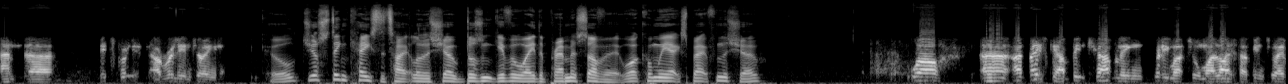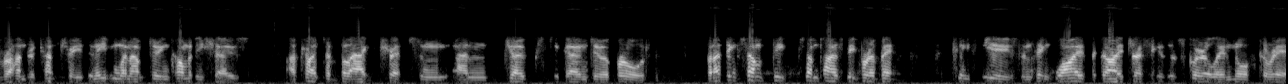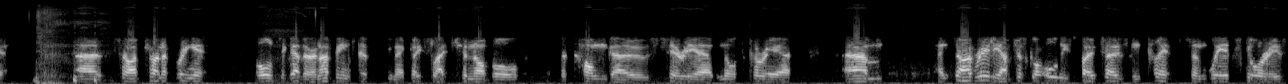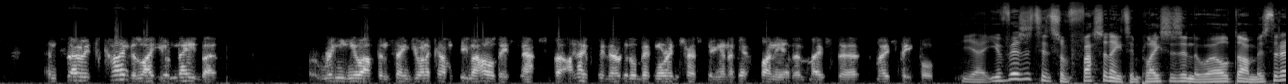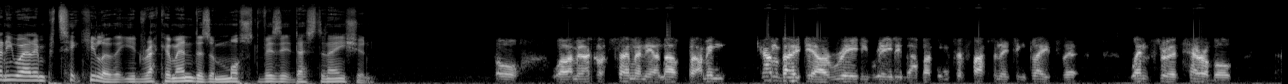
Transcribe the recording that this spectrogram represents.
And uh, it's brilliant. I'm really enjoying it. Cool. Just in case the title of the show doesn't give away the premise of it, what can we expect from the show? Well, uh, I basically, I've been traveling pretty much all my life. I've been to over 100 countries, and even when I'm doing comedy shows, I've tried to blag trips and, and jokes to go and do abroad. But I think some people, sometimes people are a bit confused and think, why is the guy dressing as a squirrel in North Korea? Uh, so I'm trying to bring it all together, and I've been to you know places like Chernobyl, the Congo, Syria, North Korea. Um, and so I really, I've just got all these photos and clips and weird stories. And so it's kind of like your neighbour ringing you up and saying, "Do you want to come see my holiday snaps?" But hopefully they're a little bit more interesting and a bit funnier than most uh, most people. Yeah, you've visited some fascinating places in the world, Dom. Is there anywhere in particular that you'd recommend as a must-visit destination? Well, I mean, I've got so many I love, but I mean, Cambodia I really, really love. I think it's a fascinating place that went through a terrible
